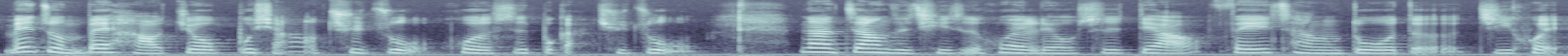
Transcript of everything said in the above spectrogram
没准备好就不想要去做，或者是不敢去做，那这样子其实会流失掉非常多的机会，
